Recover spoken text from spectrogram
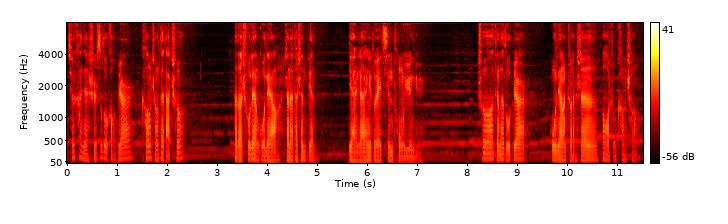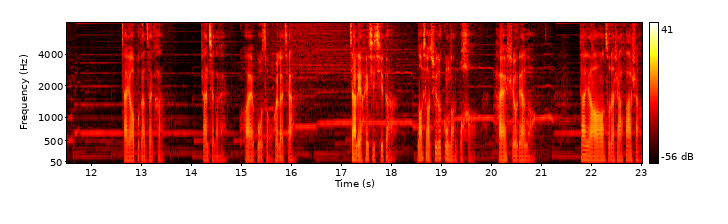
却看见十字路口边康成在打车，他的初恋姑娘站在他身边，俨然一对金童玉女。车停在路边，姑娘转身抱住康成。佳瑶不敢再看，站起来快步走回了家。家里黑漆漆的，老小区的供暖不好，还是有点冷。佳瑶坐在沙发上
